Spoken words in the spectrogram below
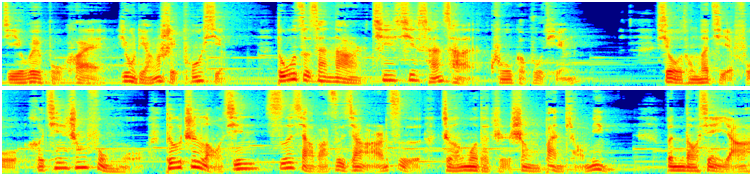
几位捕快用凉水泼醒，独自在那儿凄凄惨惨哭个不停。秀童的姐夫和亲生父母得知老金私下把自家儿子折磨得只剩半条命，奔到县衙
